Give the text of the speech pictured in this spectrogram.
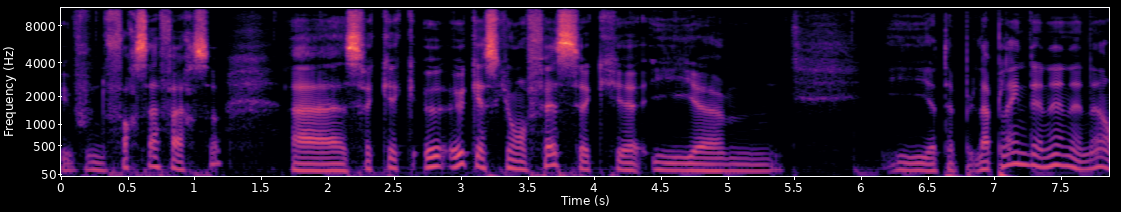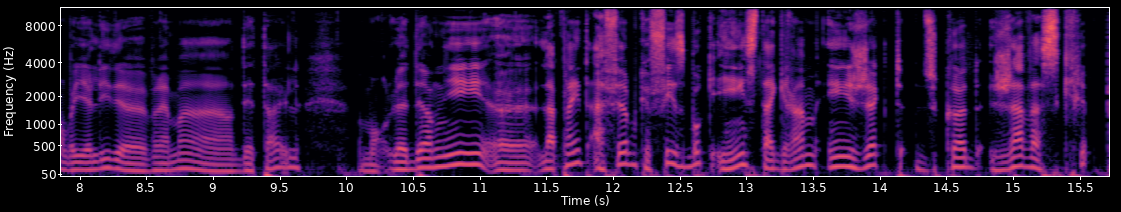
vous nous forcez à faire ça. Euh, que eux, qu'est-ce qu'ils ont fait C'est qu'ils. Euh, la plainte on va y aller euh, vraiment en détail. Bon, le dernier, la plainte affirme que Facebook et Instagram injectent du code JavaScript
